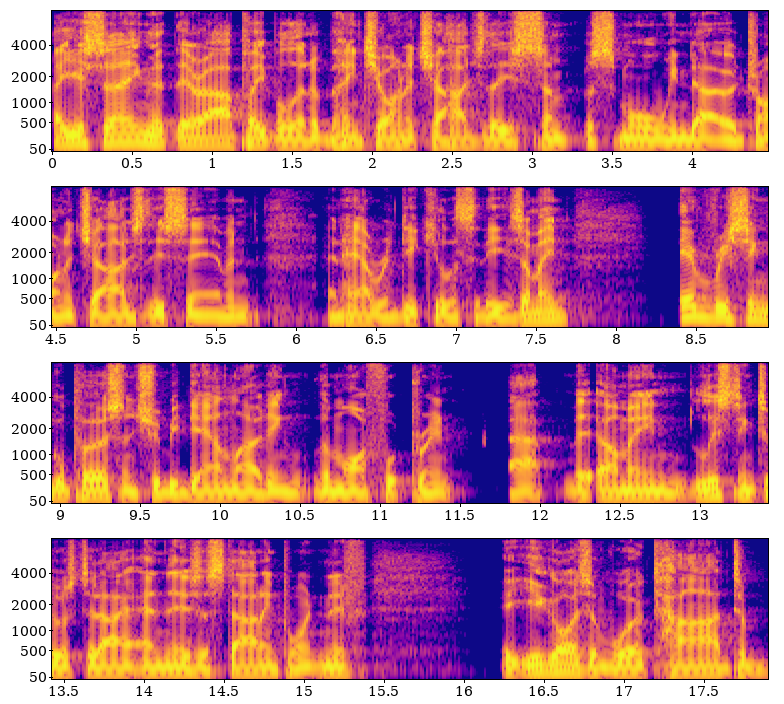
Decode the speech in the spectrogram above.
Are you saying that there are people that have been trying to charge these some a small window trying to charge this Sam and and how ridiculous it is? I mean, every single person should be downloading the My Footprint app. I mean, listening to us today, and there's a starting point. And if you guys have worked hard to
